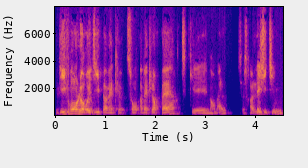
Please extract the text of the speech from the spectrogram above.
vivront leur Oedipe avec, son, avec leur père, ce qui est normal, ce sera légitime.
